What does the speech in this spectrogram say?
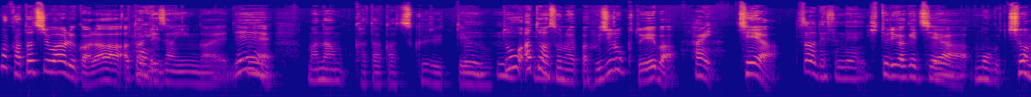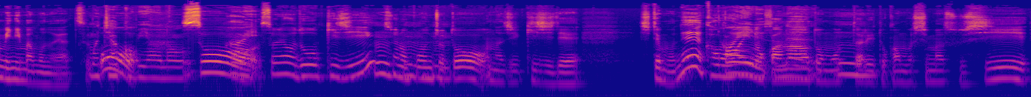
まあ、形はあるからあとははい。デザイン替えで、うんまあ、何型か作るっていうのと、うんうんうんあとはそのやっぱフジロックといえばはい。チェア。そうですね。一人掛けチェア、もう超ミニマムのやつを。持ち運び用の。そう、はい。それを同生地、うんうんうん。そのポンチョと同じ生地でしてもね可愛いのかなと思ったりとかもしますし、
